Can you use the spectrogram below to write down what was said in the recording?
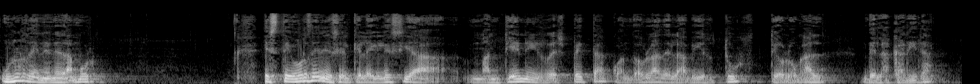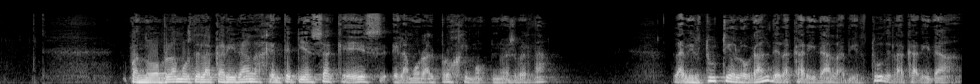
un orden en el amor este orden es el que la Iglesia mantiene y respeta cuando habla de la virtud teologal de la caridad. Cuando hablamos de la caridad, la gente piensa que es el amor al prójimo. No es verdad. La virtud teologal de la caridad, la virtud de la caridad,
